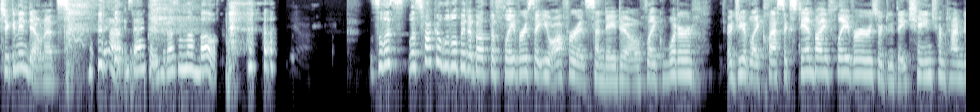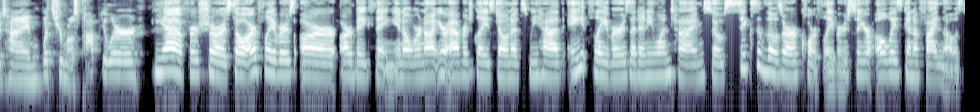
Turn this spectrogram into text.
Chicken and donuts. yeah, exactly. Who doesn't love both? so let's let's talk a little bit about the flavors that you offer at Sunday Dough. Like what are or do you have like classic standby flavors or do they change from time to time? What's your most popular? Yeah, for sure. So our flavors are our big thing. You know, we're not your average glazed donuts. We have eight flavors at any one time. So six of those are our core flavors. So you're always going to find those.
